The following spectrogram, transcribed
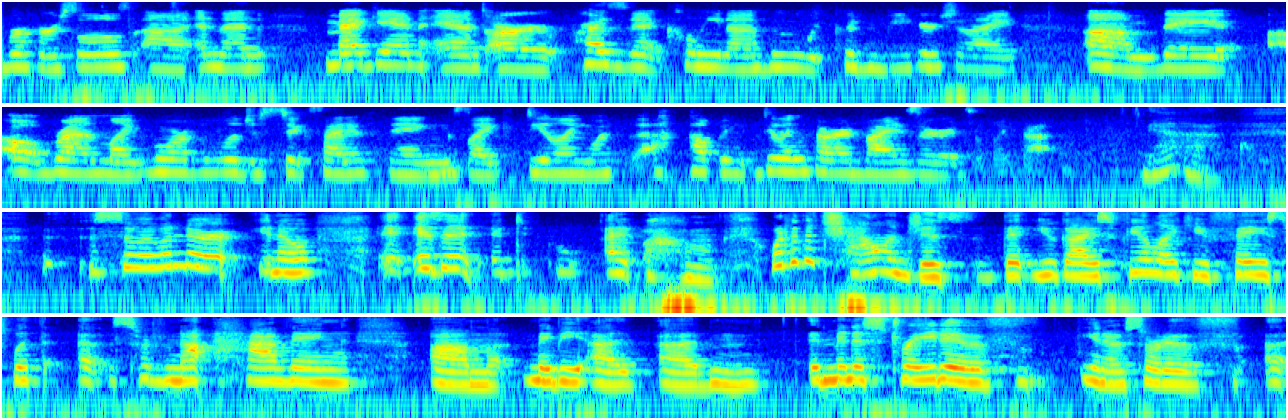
rehearsals, uh, and then Megan and our president Kalina, who couldn't be here tonight, um, they all run like more of the logistics side of things, like dealing with helping dealing with our advisor and stuff like that. Yeah. So I wonder, you know, is it, I, what are the challenges that you guys feel like you face with uh, sort of not having um, maybe a, um, administrative, you know, sort of uh,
